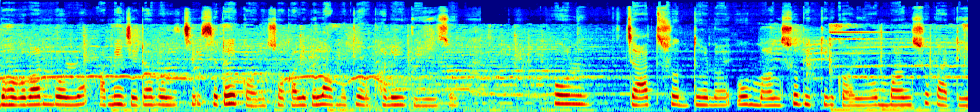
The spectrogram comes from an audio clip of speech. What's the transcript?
ভগবান বলল, আমি যেটা বলছি সেটাই করো, সকালবেলা আমাকে ওখানেই দিয়ে এসো। ওর জাত শুদ্ধ নয়, ও মাংস বিক্রি করে, ও মাংস কাটে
